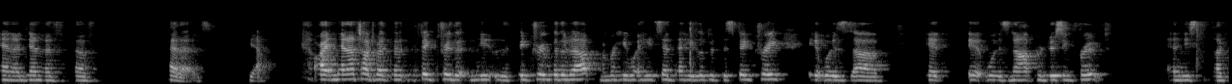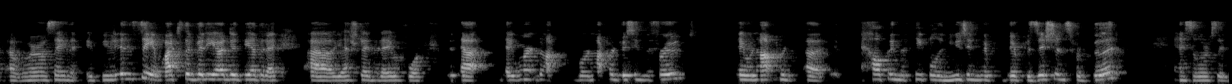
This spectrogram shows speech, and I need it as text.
and a den of, of pedos. Yeah. All right, and then I talked about the, the fig tree that the fig tree withered up. Remember, he he said that he looked at this fig tree. It was uh, it it was not producing fruit and these like uh, where I was saying that if you didn't see it, watch the video I did the other day, uh, yesterday and the day before. But that they weren't not were not producing the fruit. They were not uh, helping the people and using their, their positions for good. And so Lord said,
